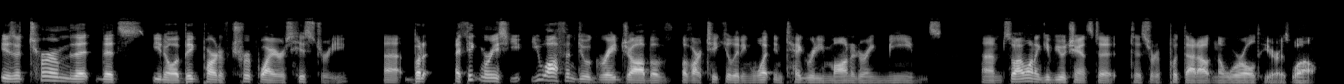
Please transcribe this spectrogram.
is a term that that's you know a big part of Tripwire's history, uh, but I think, Maurice, you, you often do a great job of, of articulating what integrity monitoring means. Um, so I want to give you a chance to, to sort of put that out in the world here as well.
